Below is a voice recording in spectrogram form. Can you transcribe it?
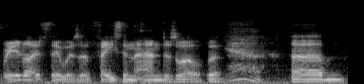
realised there was a face in the hand as well. But Yeah, um,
